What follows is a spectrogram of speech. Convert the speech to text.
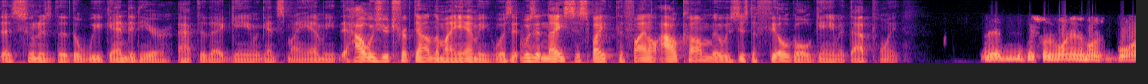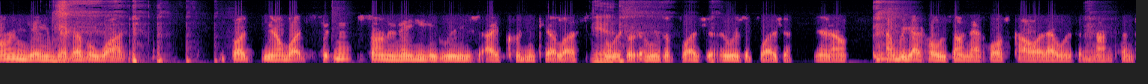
as soon as the, the week ended here after that game against Miami. How was your trip down to Miami? Was it was it nice despite the final outcome? It was just a field goal game at that point. This was one of the most boring games I've ever watched. but you know what? Sitting in the sun in 80 degrees, I couldn't care less. Yeah. It was a, it was a pleasure. It was a pleasure. You know, and we got hosed on that horse collar. That was a nonsense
